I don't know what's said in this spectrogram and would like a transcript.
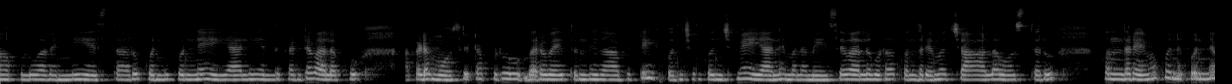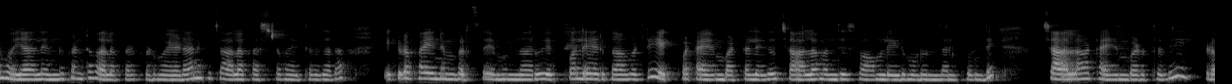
ఆకులు అవన్నీ వేస్తారు కొన్ని కొన్ని వేయాలి ఎందుకంటే వాళ్ళకు అక్కడ మోసేటప్పుడు బరువు అవుతుంది కాబట్టి కొంచెం కొంచెమే వేయాలి మనం వేసే వాళ్ళు కూడా కొందరేమో చాలా పోస్తారు కొందరేమో కొన్ని కొన్ని పోయాలి ఎందుకంటే వాళ్ళకి అక్కడ పోయడానికి చాలా కష్టం అవుతుంది కదా. ఇక్కడ ఫైవ్ మెంబర్స్ ఏమున్నారు? ఎక్కువ లేరు కాబట్టి ఎక్కువ టైం పట్టలేదు. చాలామంది స్వాములు ఏడుముడు ఉందనుకోండి చాలా టైం పడుతుంది. ఇక్కడ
